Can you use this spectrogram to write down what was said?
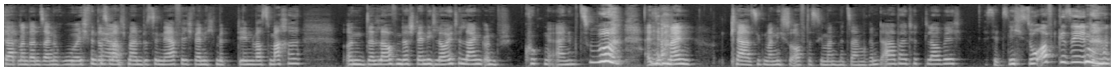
da hat man dann seine Ruhe. Ich finde das ja. manchmal ein bisschen nervig, wenn ich mit denen was mache und dann laufen da ständig Leute lang und gucken einem zu. Also ja. ich meine, klar sieht man nicht so oft, dass jemand mit seinem Rind arbeitet, glaube ich ist jetzt nicht so oft gesehen,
